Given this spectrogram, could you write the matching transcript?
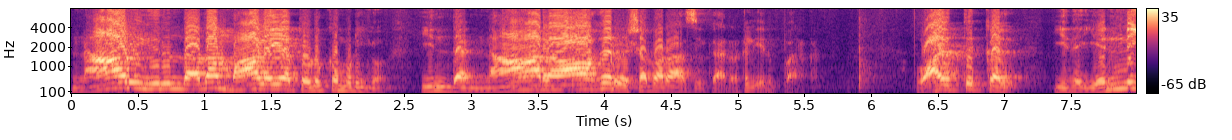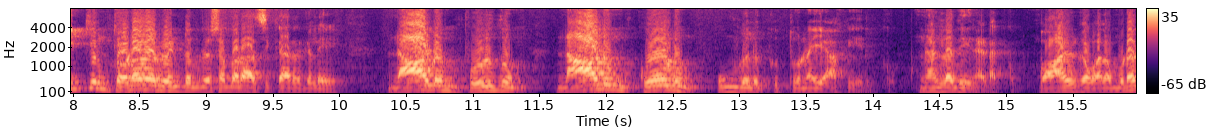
நாறு இருந்தால் தான் மாலையா தொடுக்க முடியும். இந்த நாராக ரிஷபராசிக்காரர்கள் இருப்பார்கள். வாழ்த்துக்கள். இதை என்னைக்கும் தொடர வேண்டும் ரிஷபராசிக்காரர்களே. நாளும் பொழுதும் நாளும் கோளும் உங்களுக்கு துணையாக இருக்கும். நல்லதே நடக்கும். வாழ்க வளமுடன்.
